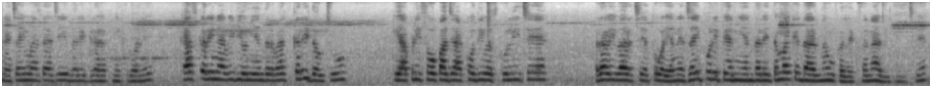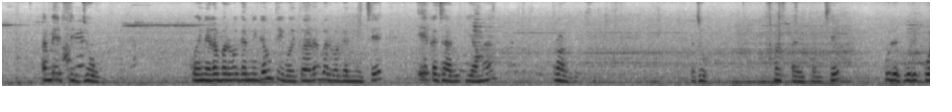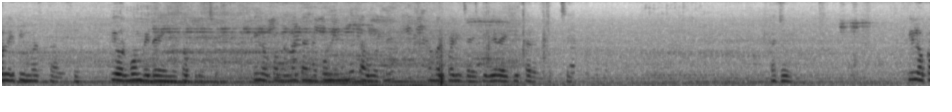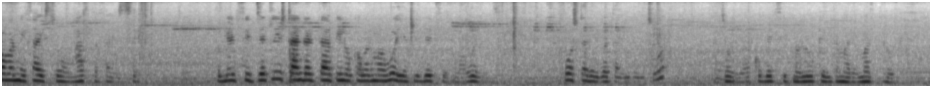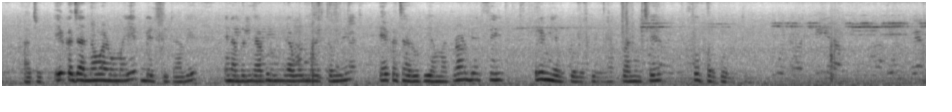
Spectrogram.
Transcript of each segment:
ને જય માતાજી દરેક ગ્રાહક મિત્રોને. ખાસ કરીને આ વિડીયોની અંદર વાત કરી દઉં છું કે આપણી શોપ આજે આખો દિવસ ખુલ્લી છે. રવિવાર છે તોય અને જયપુરી પેરની અંદર એ ધમાકેદાર નવું કલેક્શન આવી ગયું છે. આ બેડશીટ જોવું. કોઈને રબર વગરની ગમતી હોય તો આ રબર વગરની છે. એક હજાર રૂપિયામાં ત્રણ બેડશીટ. જો મસ્ત આઈટમ છે. પૂરેપૂરી ક્વોલિટી મસ્ત આવશે. પ્યોર બોમ્બે ડાઈની કપડી છે. એ કવર બધાને ખોલીને બતાવું એટલે ખબર પડી જાય કે વેરાયટી સરસ છે. હજુ કિલો કવરની સાઇઝ જો મસ્ત સાઇઝ છે. તો બેડશીટ જેટલી સ્ટાન્ડર્ડતા પિલો કવરમાં હોય એટલી બેડશીટમાં હોય. પોસ્ટર એ બતાવી દઉં છું. જોઈએ આખું બેડશીટનો લુક એ તમારે મસ્ત આવશે. આ જો એક હજાર નવ્વાણુંમાં એક બેડશીટ આવે. એના બદલે આપણું મીરા વોલમાં તમને એક હજાર રૂપિયામાં ત્રણ બેડશીટ પ્રીમિયમ ક્વોલિટીનું આપવાનું છે સુપર ક્વોલિટી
